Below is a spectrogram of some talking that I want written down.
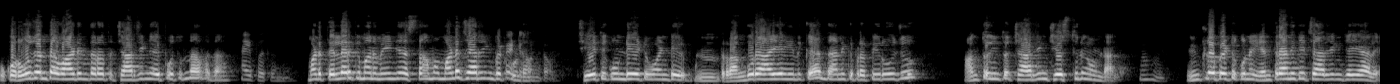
ఒక రోజంతా వాడిన తర్వాత ఛార్జింగ్ అయిపోతుందా కదా అయిపోతుంది. మళ్ళీ తెల్లరికి మనం ఏం చేస్తామో మళ్ళీ ఛార్జింగ్ పెట్టుకుంటాం. చేతికి ఉండేటువంటి రంగురాయి అయినక దానికి ప్రతిరోజు అంతో ఇంతో ఛార్జింగ్ చేస్తూనే ఉండాలి. ఇంట్లో పెట్టుకున్న యంత్రానికి ఛార్జింగ్ చేయాలి.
